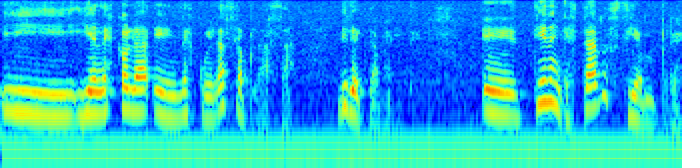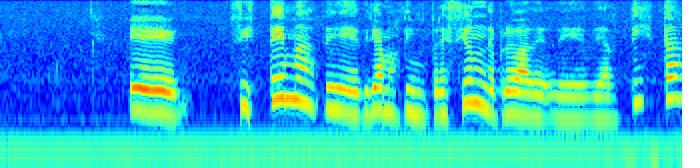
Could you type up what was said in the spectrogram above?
y, en, la escuela, en la escuela se aplaza directamente. Eh, tienen que estar siempre. Eh, sistemas de, diríamos, de impresión de prueba de, de, artista,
